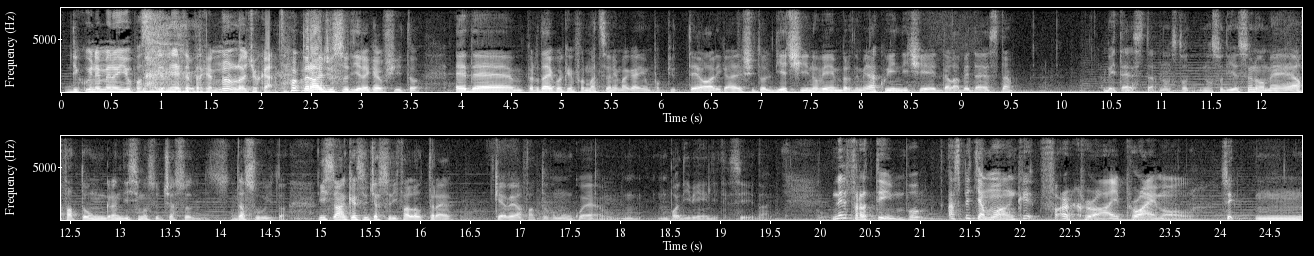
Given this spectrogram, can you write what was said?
Di cui nemmeno io posso dire niente perché non l'ho giocato. però è giusto dire che è uscito. Ed è, per dare qualche informazione magari un po' più teorica, è uscito il 10 novembre 2015 e dalla Bethesda. Bethesda, non, sto- non so dire il suo nome, ha fatto un grandissimo successo da subito. Visto anche il successo di Fallout 3, che aveva fatto comunque un, un po' di vendite, sì, dai. Nel frattempo, aspettiamo anche Far Cry Primal. Sì, mm,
